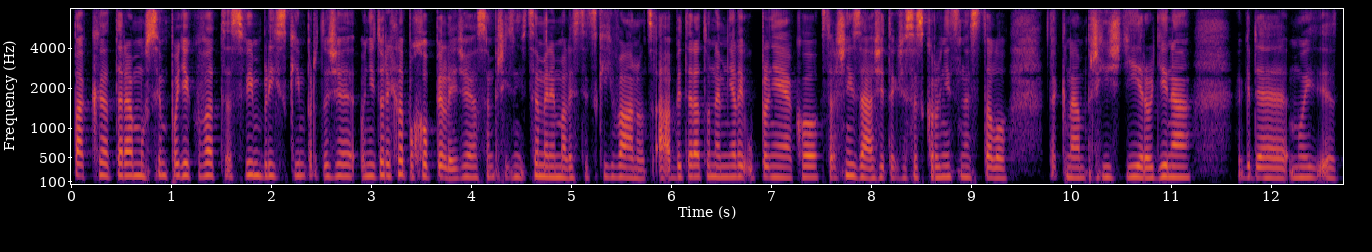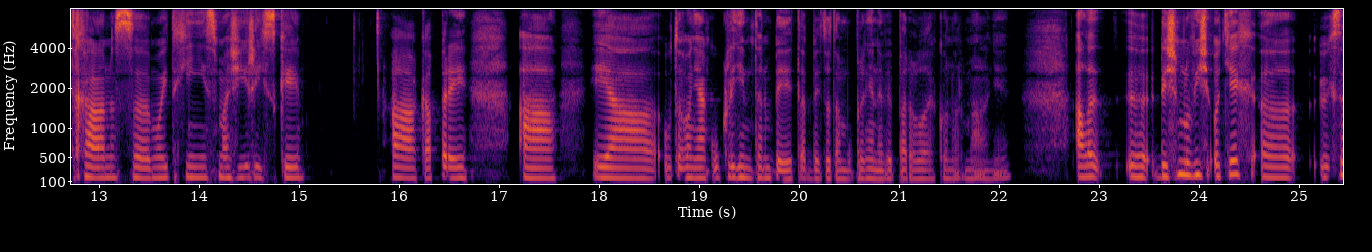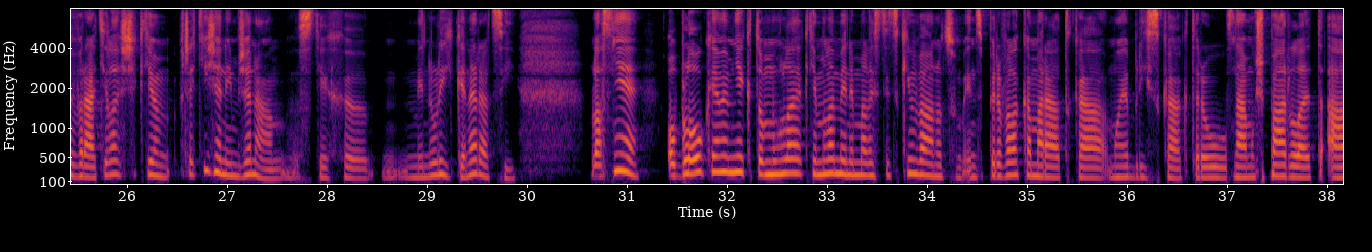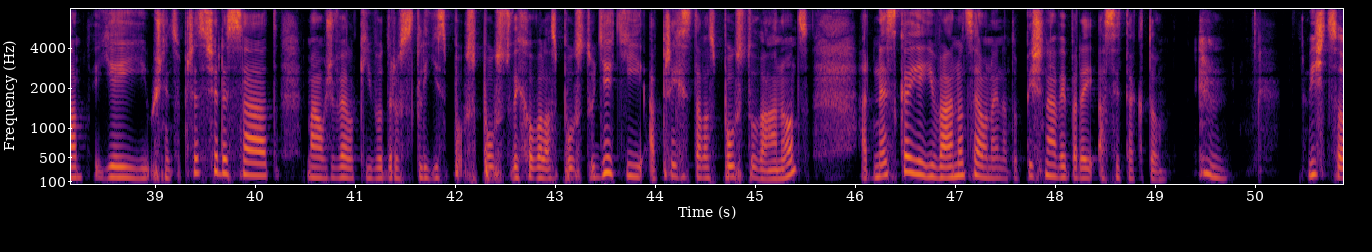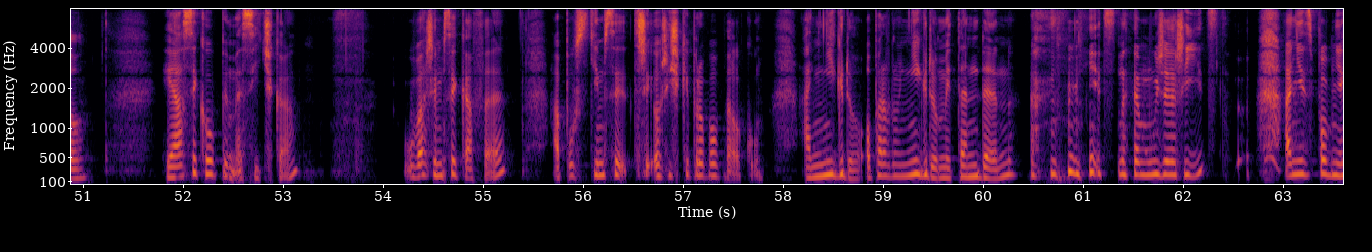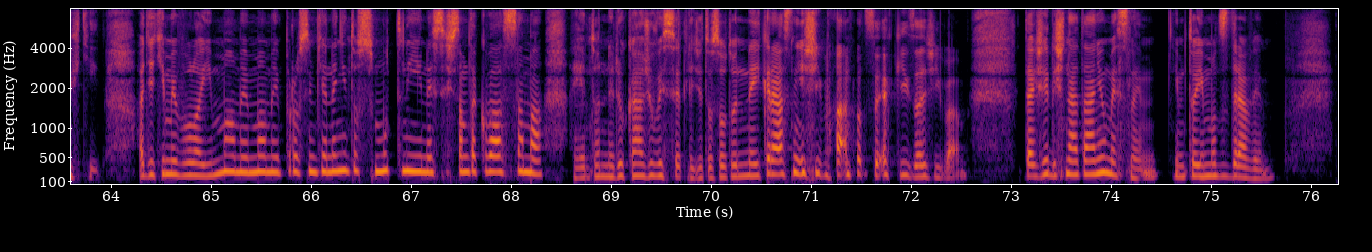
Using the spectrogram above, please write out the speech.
pak teda musím poděkovat svým blízkým, protože oni to rychle pochopili, že já jsem příznivce minimalistických Vánoc a aby teda to neměli úplně jako strašný zážitek, že se skoro nic nestalo, tak nám přijíždí rodina, kde můj tchán s mojí tchýní smaží řízky a kapry a já u toho nějak uklidím ten byt, aby to tam úplně nevypadalo jako normálně. Ale eh, když mluvíš o těch, eh, bych se vrátila ještě k těm přetíženým ženám z těch eh, minulých generací, vlastně Obloukem mě k tomuhle, k těmhle minimalistickým Vánocům inspirovala kamarádka, moje blízká, kterou znám už pár let a její už něco přes 60, má už velký odrostlý, spoustu, vychovala spoustu dětí a přichystala spoustu Vánoc. A dneska její Vánoce, a ona je na to pišná, vypadají asi takto. Víš co? Já si koupím mesíčka, uvařím si kafe a pustím si tři oříšky pro popelku. A nikdo, opravdu nikdo mi ten den nic nemůže říct a nic po mně chtít. A děti mi volají, mami, mami, prosím tě, není to smutný, nejsi tam taková sama. A jen to nedokážu vysvětlit, že to jsou to nejkrásnější Vánoce, jaký zažívám. Takže když na Táňu myslím, tímto jí moc zdravím,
